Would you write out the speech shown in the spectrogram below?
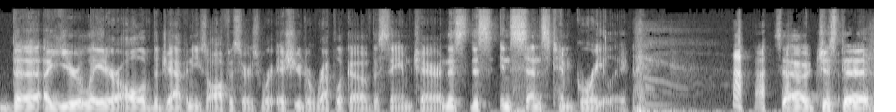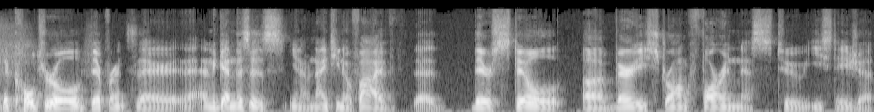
the a year later, all of the Japanese officers were issued a replica of the same chair, and this this incensed him greatly. so just the the cultural difference there, and again, this is you know 1905. Uh, there's still a very strong foreignness to East Asia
